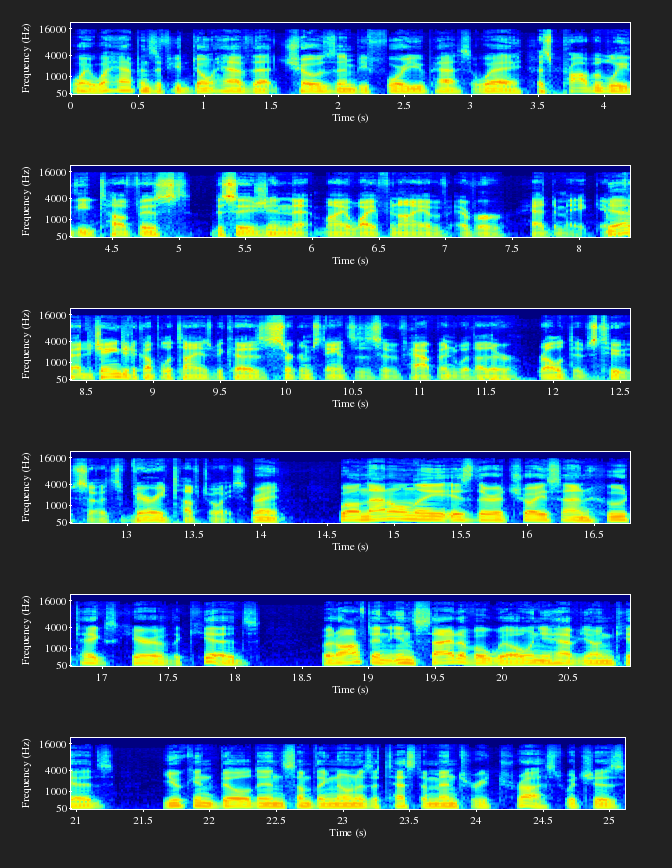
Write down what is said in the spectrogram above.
boy, what happens if you don't have that chosen before you pass away? That's probably the toughest decision that my wife and I have ever had to make. And yeah. we've had to change it a couple of times because circumstances have happened with other relatives too. So it's a very tough choice. Right. Well, not only is there a choice on who takes care of the kids, but often inside of a will, when you have young kids, you can build in something known as a testamentary trust, which is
